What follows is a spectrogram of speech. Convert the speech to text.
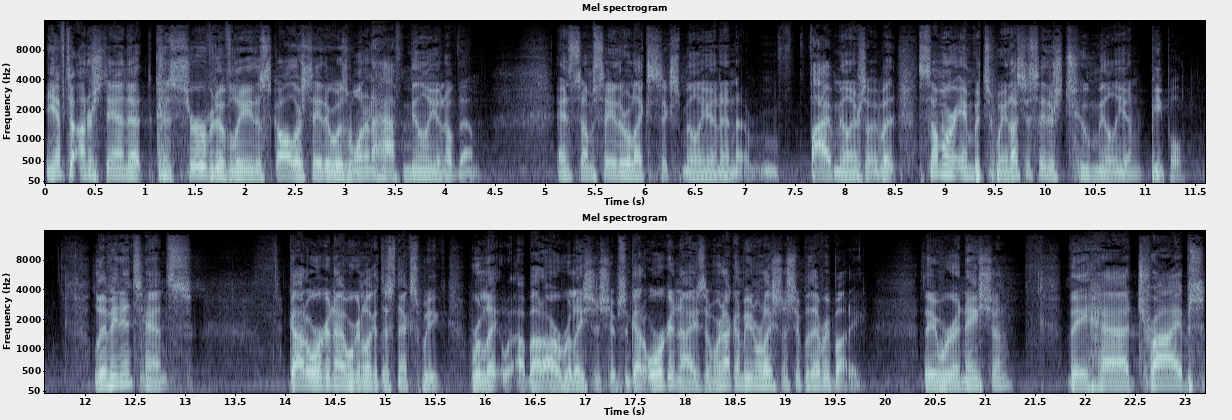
You have to understand that conservatively, the scholars say there was one and a half million of them. And some say there were like six million and five million or something, but somewhere in between. Let's just say there's two million people living in tents. God organized, we're going to look at this next week, about our relationships. And God organized them. We're not going to be in relationship with everybody. They were a nation, they had tribes,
